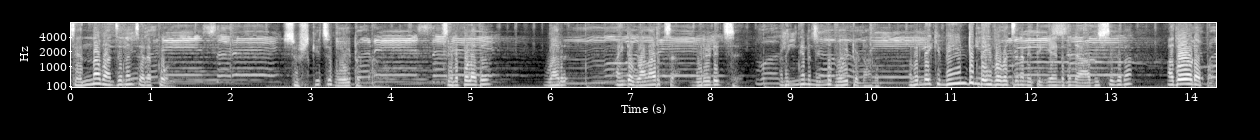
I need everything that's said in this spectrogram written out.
ചെന്ന വചനം ചിലപ്പോൾ ശുഷ്കിച്ചു പോയിട്ടുണ്ടാകും. ചിലപ്പോൾ അത് അതിന്റെ വളർച്ച മുരടിച്ച് അതിങ്ങനെ നിന്ന് പോയിട്ടുണ്ടാകും. അവരിലേക്ക് വീണ്ടും ദൈവവചനം എത്തിക്കേണ്ടതിന്റെ ആവശ്യകത അതോടൊപ്പം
